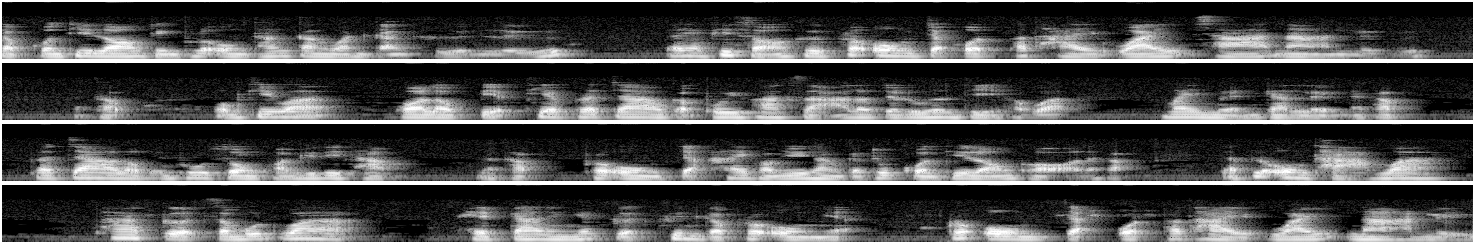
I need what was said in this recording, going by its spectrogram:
กับคนที่ร้องถึงพระองค์ทั้งกลางวันกลางคืนหรือ และอย่างที่สองคือพระองค์จะอดพระทัยไว้ช้านานหรือนะครับผมคิดว่าพอเราเปรียบเทียบพระเจ้ากับผู้พิพากษาเราจะรู้ทันทีครับว่าไม่เหมือนกันเลยนะครับ พระเจ้าเราเป็นผู้ทรงความยุติธรรมนะครับ พระองค์จะให้ความยุติธรรมกับทุกคนที่ร้องขอนะครับ แต่พระองค์ถามว่า ถ้าเกิดสมมุติว่าเหตุการณ์อย่างนี้เกิดขึ้นกับพระองค์เนี่ย พระองค์จะอดพระทัยไว้นานหรือ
